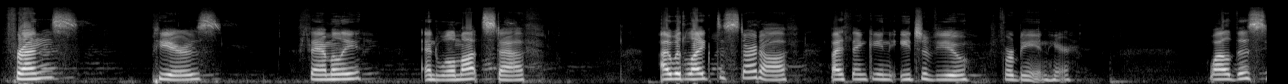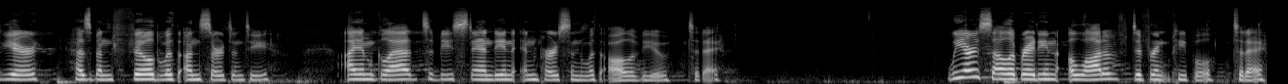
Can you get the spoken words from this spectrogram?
Friends, peers, family, and Wilmot staff, I would like to start off by thanking each of you for being here. While this year has been filled with uncertainty, I am glad to be standing in person with all of you today. We are celebrating a lot of different people today,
